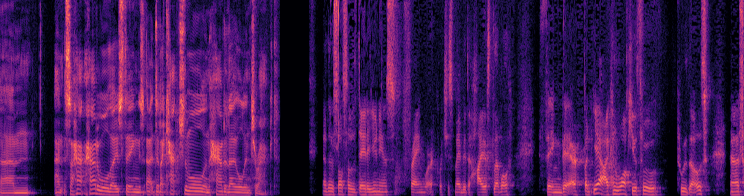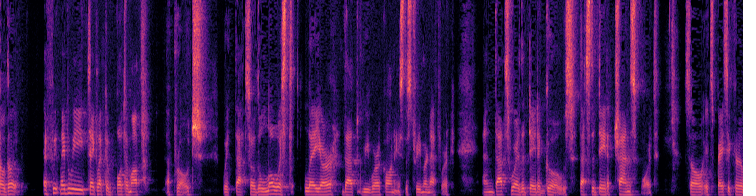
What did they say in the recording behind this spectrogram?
Um, and so, how, how do all those things? Uh, did I catch them all, and how do they all interact? And there's also the data unions framework, which is maybe the highest level thing there. But yeah, I can walk you through through those. Uh, so the if we maybe we take like a bottom up approach with that. So the lowest layer that we work on is the Streamr network, and that's where the data goes. That's the data transport. So it's basically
